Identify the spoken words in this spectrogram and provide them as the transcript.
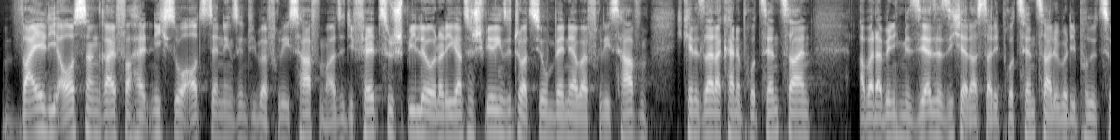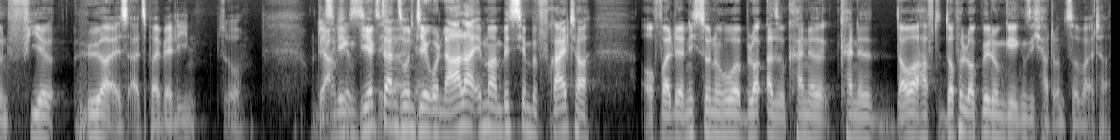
weil die Außenangreifer halt nicht so outstanding sind wie bei Friedrichshafen. Also die Feldzuspiele oder die ganzen schwierigen Situationen werden ja bei Friedrichshafen. Ich kenne jetzt leider keine Prozentzahlen, aber da bin ich mir sehr, sehr sicher, dass da die Prozentzahl über die Position 4 höher ist als bei Berlin. So. Und deswegen ja, wirkt dann so ein Diagonaler immer ein bisschen befreiter auch weil der nicht so eine hohe Block, also keine, keine dauerhafte Doppellockbildung gegen sich hat und so weiter.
